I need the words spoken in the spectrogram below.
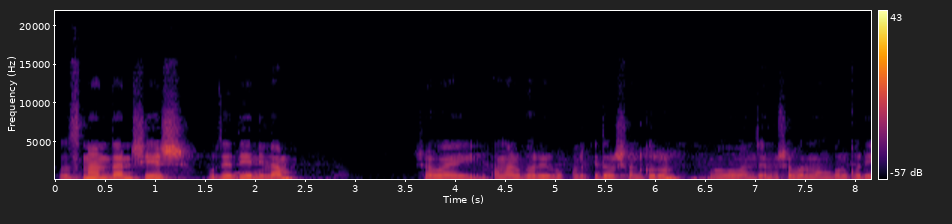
তো স্নান দান শেষ, পুজো দিয়ে নিলাম। সবাই আমার ঘরের গোপালকে দর্শন করুন, ভগবান যেন সবার মঙ্গল করে,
